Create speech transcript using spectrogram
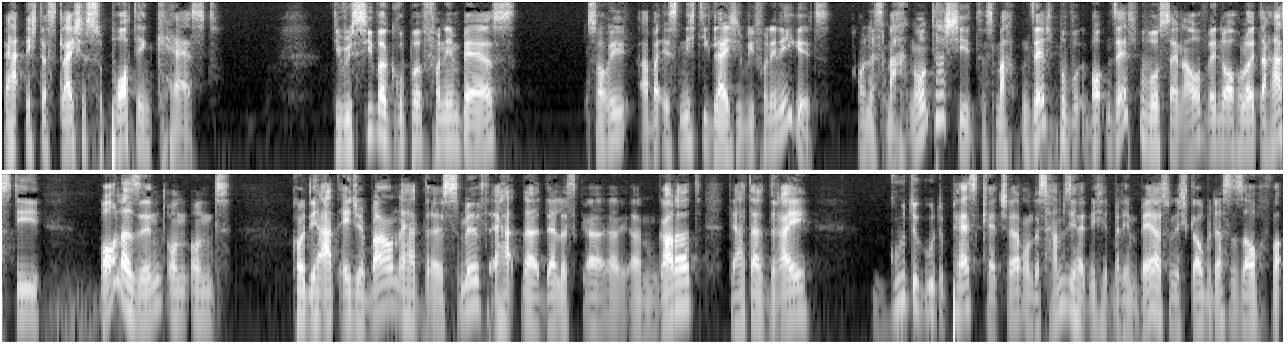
er hat nicht das gleiche Supporting Cast. Die Receiver-Gruppe von den Bears, sorry, aber ist nicht die gleiche wie von den Eagles. Und es macht einen Unterschied. Es macht ein Selbstbewu baut ein Selbstbewusstsein auf, wenn du auch Leute hast, die Baller sind und, und Er hat AJ Brown, er hat äh, Smith, er hat äh, Dallas äh, äh, ähm, Goddard, der hat da drei gute, gute Passcatcher und das haben sie halt nicht bei den Bears und ich glaube, das ist auch, wa-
